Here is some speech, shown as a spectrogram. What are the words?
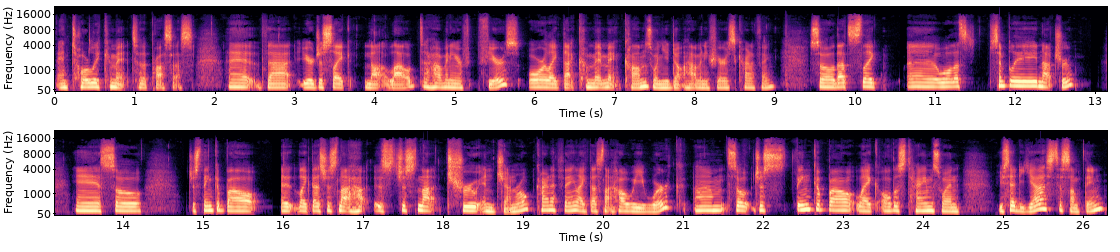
and totally commit to the process uh, that you're just like not allowed to have any fears or like that commitment comes when you don't have any fears kind of thing. So that's like uh, well that's simply not true. Uh, so just think about it, like that's just not how it's just not true in general kind of thing like that's not how we work. Um so just think about like all those times when you said yes to something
